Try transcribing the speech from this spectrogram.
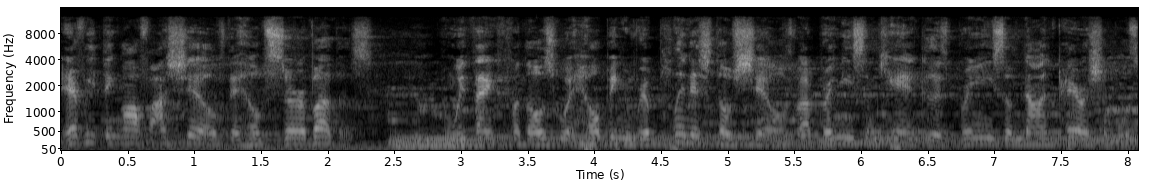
everything off our shelves to help serve others. And we thank for those who are helping replenish those shelves by bringing some canned goods, bringing some non perishables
